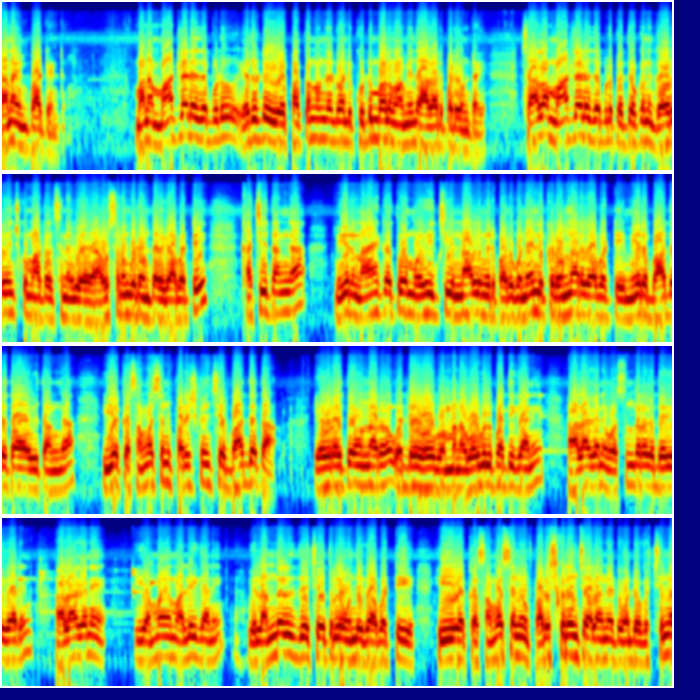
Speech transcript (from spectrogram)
చాలా ఇంపార్టెంట్ మనం మాట్లాడేటప్పుడు ఎదుటి పక్కన ఉన్నటువంటి కుటుంబాలు మా మీద ఆధారపడి ఉంటాయి. చాలా మాట్లాడేటప్పుడు ప్రతి ఒక్కరిని గౌరవించుకు మాట్లాడాల్సిన అవసరం కూడా ఉంటుంది కాబట్టి ఖచ్చితంగా మీరు నాయకత్వం వహించి ఇన్నాళ్ళు మీరు పదకొండేళ్ళు ఇక్కడ ఉన్నారు కాబట్టి మీరు బాధ్యతాయుతంగా ఈ యొక్క సమస్యను పరిష్కరించే బాధ్యత ఎవరైతే ఉన్నారో వడ్డే ఓ- మన ఓబులపతి కానీ అలాగనే వసుంధర దేవి గారిని అలాగనే ఈ ఎంఐఎం అలీ కానీ వీళ్ళందరి చేతుల్లో ఉంది కాబట్టి ఈ యొక్క సమస్యను పరిష్కరించాలనేటువంటి ఒక చిన్న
